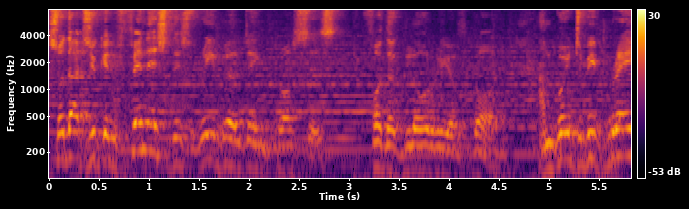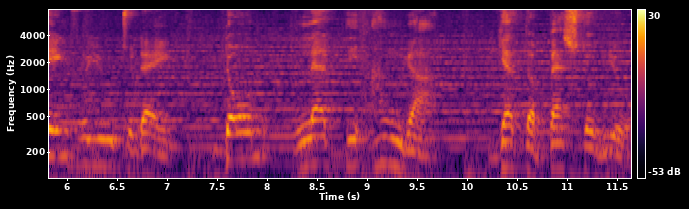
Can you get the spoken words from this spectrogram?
so that you can finish this rebuilding process for the glory of God. I'm going to be praying for you today. Don't let the anger get the best of you.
